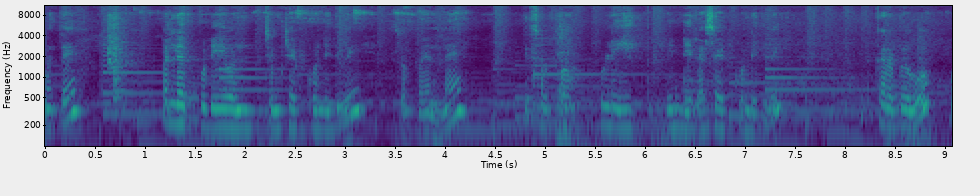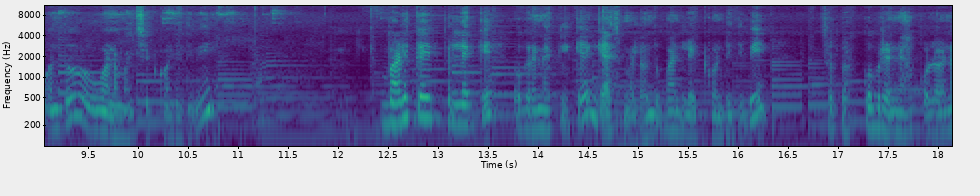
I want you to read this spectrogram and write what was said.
ಮತ್ತು ಪಲ್ಯದ ಪುಡಿ ಒಂದು ಚಮಚ ಇಟ್ಕೊಂಡಿದ್ದೀವಿ. ಸ್ವಲ್ಪ ಎಣ್ಣೆ. ಸ್ವಲ್ಪ ಹುಳಿ, ಹಿಂಡಿ ರಸ ಇಟ್ಕೊಂಡಿದ್ವಿ ಕರಿಬೇವು, ಒಂದು ಒಣಮೆಣಸು ಇಟ್ಕೊಂಡಿದ್ದೀವಿ. ಬಾಳೆಕಾಯಿ ಪಲ್ಯಕ್ಕೆ, ಒಗ್ಗರಣೆ ಹಾಕಲಿಕ್ಕೆ ಗ್ಯಾಸ್ ಮೇಲೆ ಒಂದು ಬಾಣಲೆ ಇಟ್ಕೊಂಡಿದ್ದೀವಿ. ಸ್ವಲ್ಪ ಕೊಬ್ಬರಿ ಎಣ್ಣೆ ಹಾಕ್ಕೊಳ್ಳೋಣ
